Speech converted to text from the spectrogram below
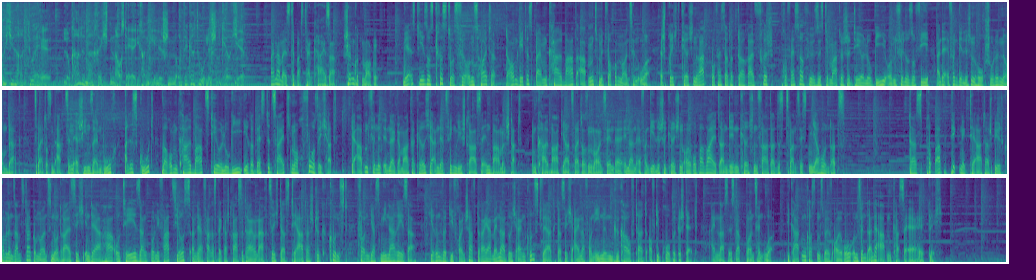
Kirche aktuell. Lokale Nachrichten aus der evangelischen und der katholischen Kirche. Mein Name ist Sebastian Kaiser. Schönen guten Morgen. Wer ist Jesus Christus für uns heute? Darum geht es beim Karl-Barth-Abend Mittwoch um 19 Uhr. Er spricht Kirchenrat Prof. Dr. Ralf Frisch, Professor für systematische Theologie und Philosophie an der Evangelischen Hochschule Nürnberg. 2018 erschien sein Buch Alles gut, warum Karl Barths Theologie ihre beste Zeit noch vor sich hat. Der Abend findet in der Gamarker Kirche an der Zwingli-Straße in Barmen statt. Im Karl-Barth-Jahr 2019 erinnern evangelische Kirchen europaweit an den Kirchenvater des 20. Jahrhunderts. Das Pop-up-Picknick-Theater spielt kommenden Samstag um 19.30 Uhr in der HOT St. Bonifatius an der Pfarrersbecker Straße 83 das Theaterstück Kunst von Jasmina Reza. Hierin wird die Freundschaft dreier Männer durch ein Kunstwerk, das sich einer von ihnen gekauft hat, auf die Probe gestellt. Einlass ist ab 19 Uhr. Die Karten kosten 12 Euro und sind an der Abendkasse erhältlich.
